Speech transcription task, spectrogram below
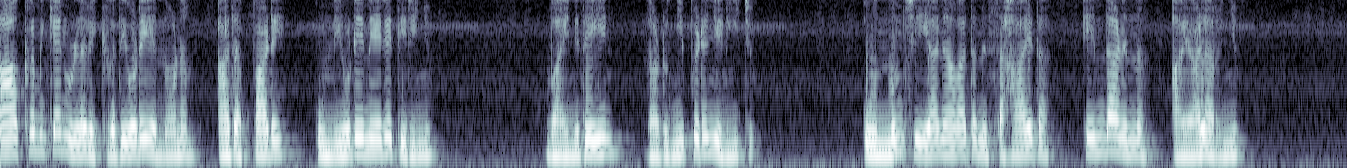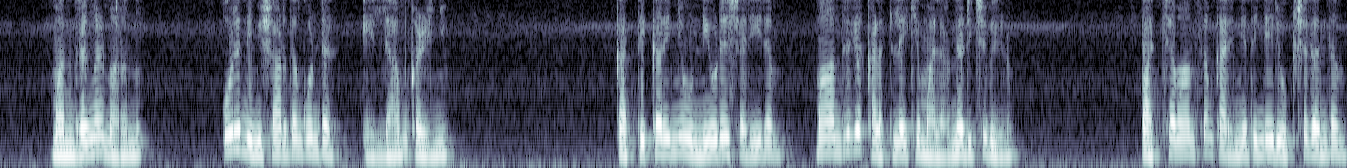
ആക്രമിക്കാനുള്ള വ്യഗ്രതയോടെ എന്നോണം അതപ്പാടെ ഉണ്ണിയുടെ നേരെ തിരിഞ്ഞു. വൈനിതയൻ നടുങ്ങിപ്പിടഞ്ഞെണീറ്റു ഒന്നും ചെയ്യാനാവാത്ത നിസ്സഹായത എന്താണെന്ന് അയാൾ അറിഞ്ഞു. മന്ത്രങ്ങൾ മറന്നു. ഒരു നിമിഷാർദ്ധം കൊണ്ട് എല്ലാം കഴിഞ്ഞു. കത്തിക്കരിഞ്ഞ ഉണ്ണിയുടെ ശരീരം മാന്ത്രിക കളത്തിലേക്ക് മലർന്നടിച്ചു വീണു. പച്ചമാംസം കരിഞ്ഞതിന്റെ രൂക്ഷഗന്ധം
